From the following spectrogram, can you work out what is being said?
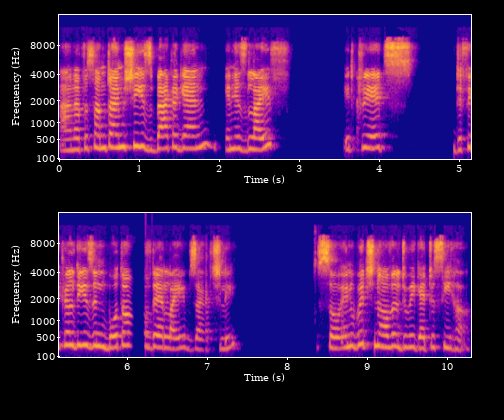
And after some time, she's back again in his life. It creates difficulties in both of their lives, actually. So in which novel do we get to see her?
